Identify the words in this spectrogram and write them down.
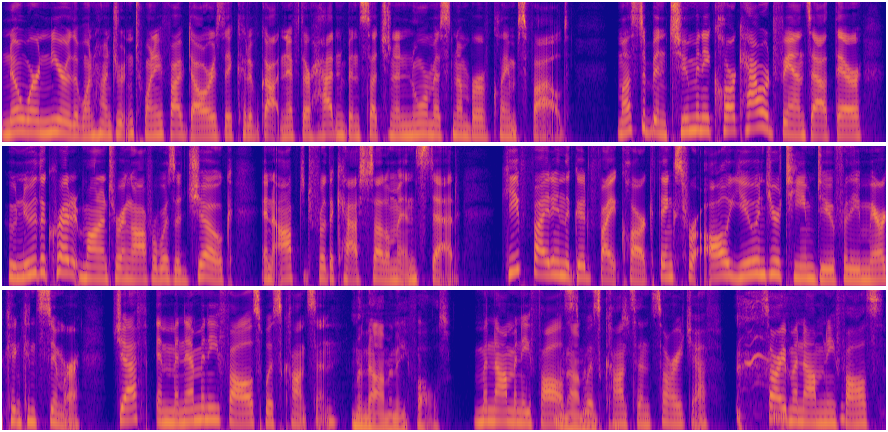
nowhere near the $125 they could have gotten if there hadn't been such an enormous number of claims filed. Must have been too many Clark Howard fans out there who knew the credit monitoring offer was a joke and opted for the cash settlement instead. Keep fighting the good fight, Clark. Thanks for all you and your team do for the American consumer. Jeff in Menomonee Falls, Wisconsin. Menomonee Falls. Menomonee Falls, Menomonee Wisconsin. Sorry, Jeff. Sorry, Menomonee Falls.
